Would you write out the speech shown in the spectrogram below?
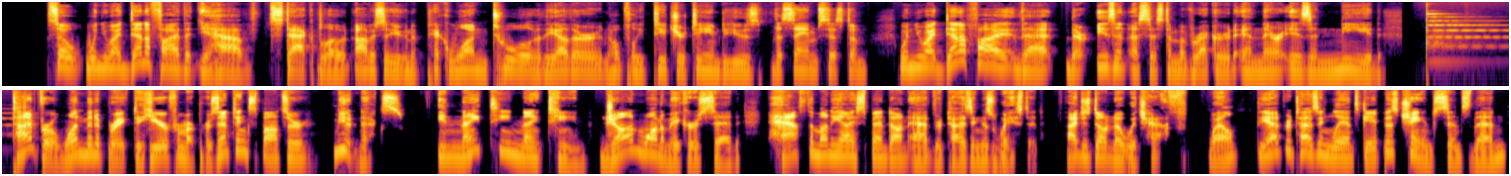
so when you identify that you have stack bloat obviously you're going to pick one tool or the other and hopefully teach your team to use the same system when you identify that there isn't a system of record and there is a need Time for a one minute break to hear from our presenting sponsor, Mutinex. In 1919, John Wanamaker said, Half the money I spend on advertising is wasted. I just don't know which half. Well, the advertising landscape has changed since then.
